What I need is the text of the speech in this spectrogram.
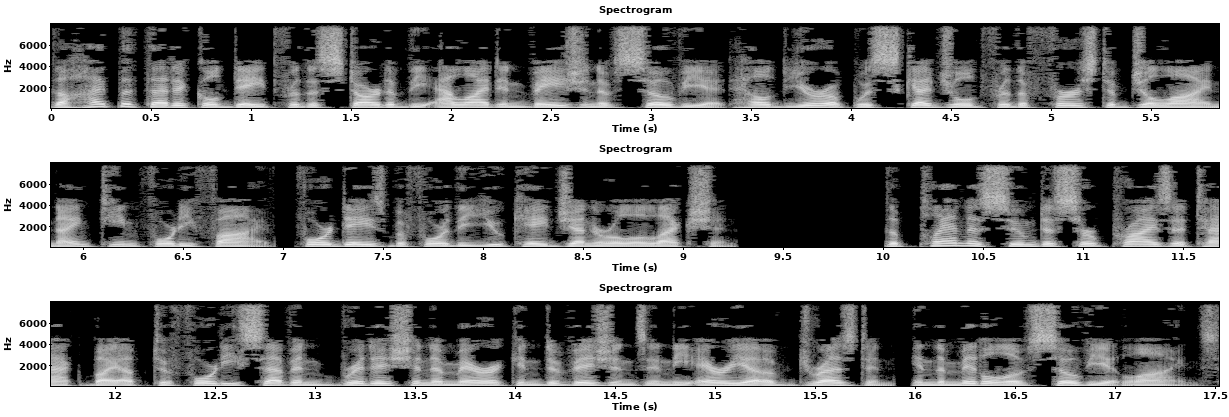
The hypothetical date for the start of the Allied invasion of Soviet-held Europe was scheduled for 1 July 1945, four days before the UK general election. The plan assumed a surprise attack by up to 47 British and American divisions in the area of Dresden, in the middle of Soviet lines.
